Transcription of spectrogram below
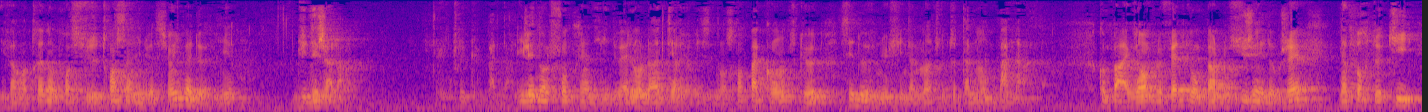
il va rentrer dans le processus de transindividuation, il va devenir du déjà là. C'est un truc banal. Il est dans le fond pré-individuel, on l'a intériorisé. On ne se rend pas compte que c'est devenu finalement un truc totalement banal. Comme par exemple le fait qu'on parle de sujet et d'objet, n'importe qui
